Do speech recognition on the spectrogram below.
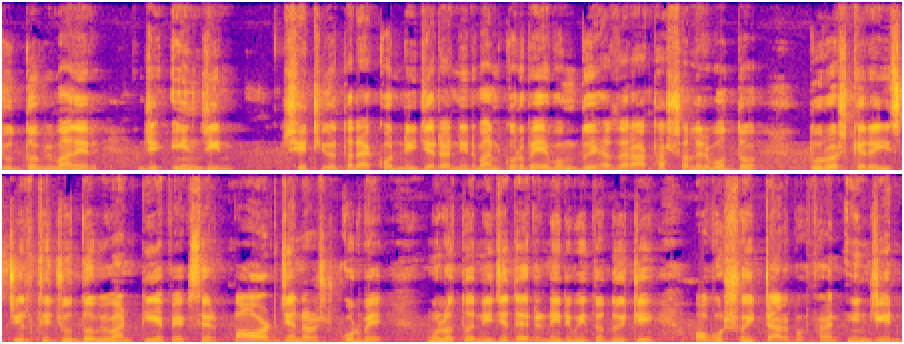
যুদ্ধ বিমানের যে ইঞ্জিন সেটিও তারা এখন নিজেরা নির্মাণ করবে এবং দুই হাজার আঠাশ সালের মধ্যে তুরস্কের এই স্টিলথ যুদ্ধ বিমান টিএফএক্সের পাওয়ার জেনারেট করবে। মূলত নিজেদের নির্মিত দুইটি, অবশ্যই টার্বোফ্যান ইঞ্জিন।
